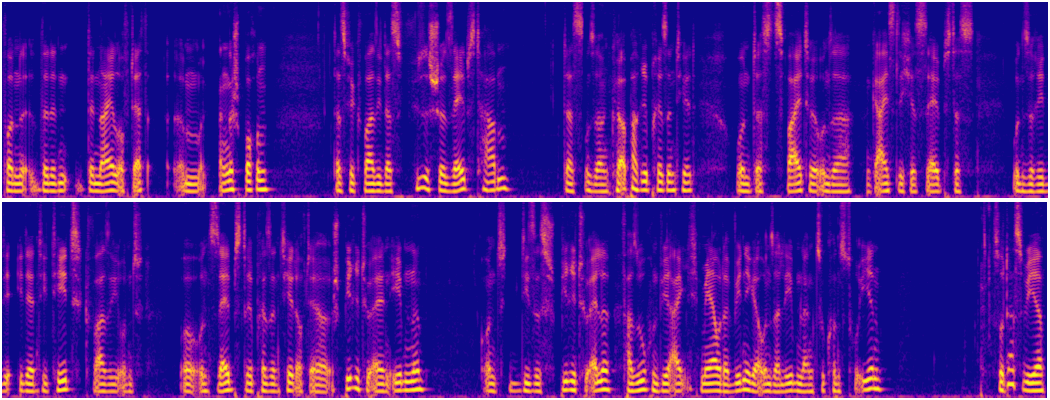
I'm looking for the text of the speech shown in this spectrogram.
von The Denial of Death ähm, angesprochen, dass wir quasi das physische Selbst haben, das unseren Körper repräsentiert und das zweite unser geistliches Selbst, das unsere Identität quasi und äh, uns selbst repräsentiert auf der spirituellen Ebene. Und dieses Spirituelle versuchen wir eigentlich mehr oder weniger unser Leben lang zu konstruieren, sodass wir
